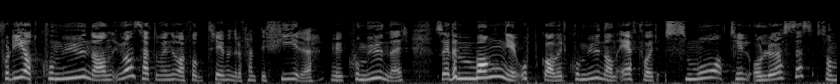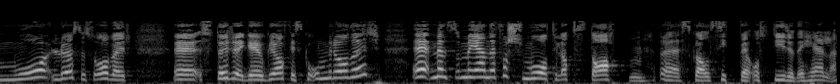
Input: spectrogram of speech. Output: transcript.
Fordi at kommunene, uansett om vi nå har fått 354 kommuner, så er det mange oppgaver kommunene er for små til å løses, som må løses over eh, geografiske områder, eh, men som igjen er for små til at staten eh, skal sitte og styre det hele.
